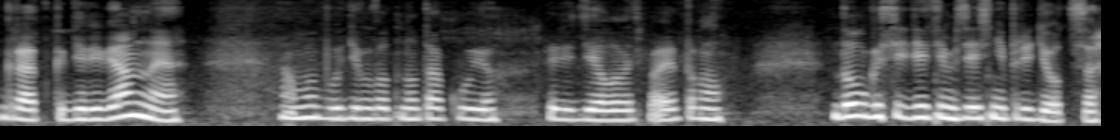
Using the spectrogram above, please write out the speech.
Грядка деревянная. А мы будем вот на такую переделывать. Поэтому долго сидеть им здесь не придется.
